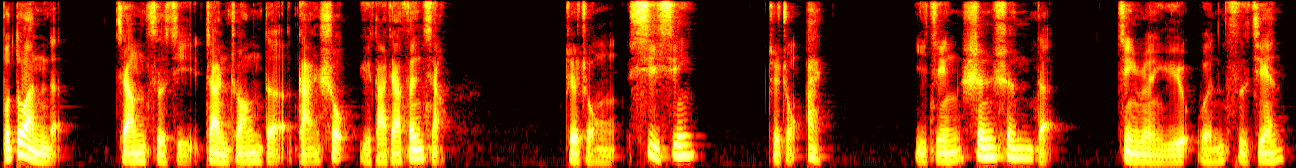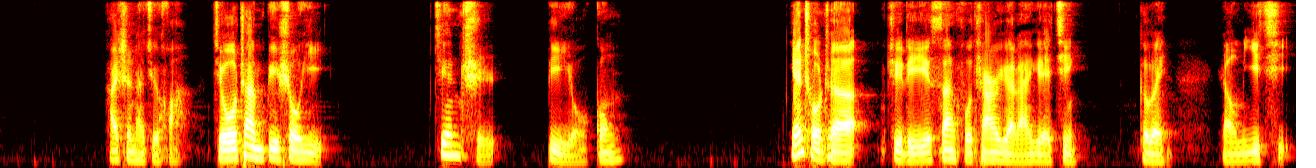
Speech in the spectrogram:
不断的将自己站桩的感受与大家分享，这种细心，这种爱。已经深深的浸润于文字间。还是那句话：久战必受益，坚持必有功。眼瞅着距离三伏天越来越近，各位，让我们一起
